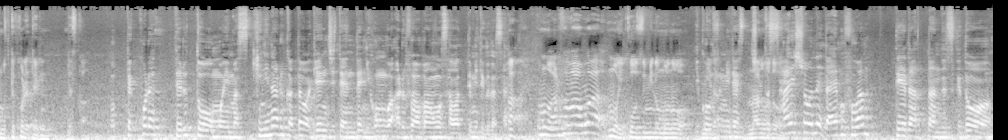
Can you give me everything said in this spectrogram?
持ってこれてるんですか？持ってこれてると思います。気になる方は現時点で日本語アルファ版を触ってみてください。あもうアルファ版はもう移行済みのもの移行済みです。ちなるほど。ょっと最初はねだいぶ不安定だったんですけど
